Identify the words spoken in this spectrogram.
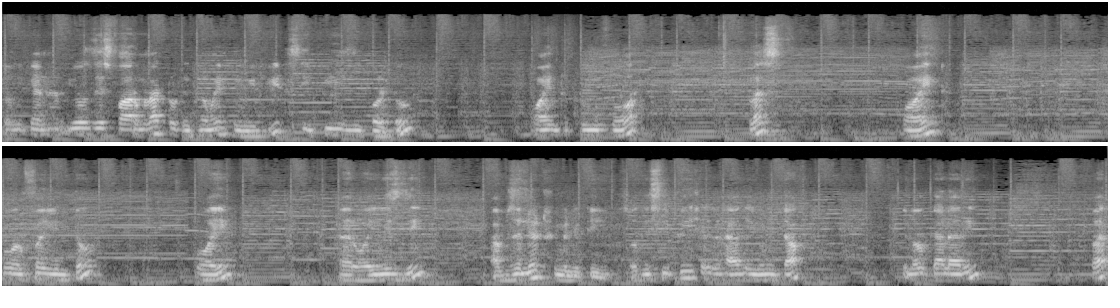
So we can use this formula to determine humid heat. Cp is equal to 0.24 plus 0.45 into y where y is the absolute humidity. So the Cp shall have the unit of kilocalorie per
